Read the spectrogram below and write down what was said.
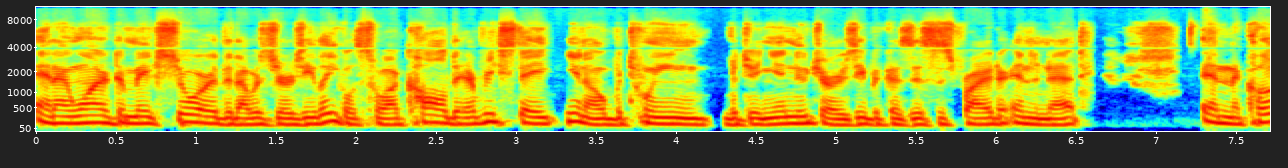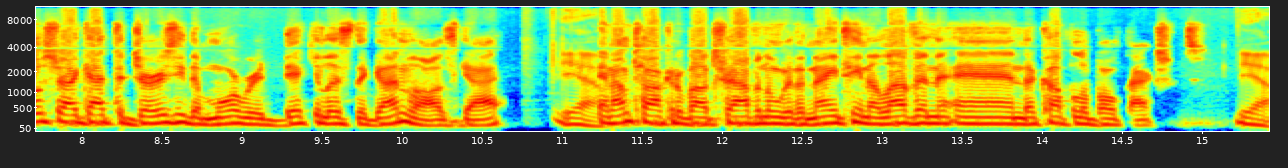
and I wanted to make sure that I was Jersey legal. So I called every state, you know, between Virginia and New Jersey because this is prior to internet. And the closer I got to Jersey, the more ridiculous the gun laws got. Yeah. And I'm talking about traveling with a 1911 and a couple of bolt actions. Yeah.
